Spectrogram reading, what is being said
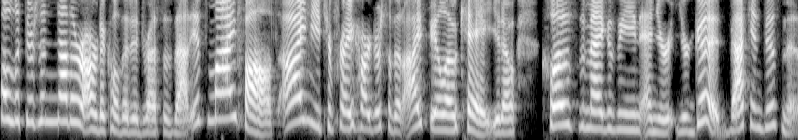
Oh, look, there's another article that addresses that. It's my fault. I need to pray harder so that I feel okay. You know, close the magazine and you're you're good, back in business.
